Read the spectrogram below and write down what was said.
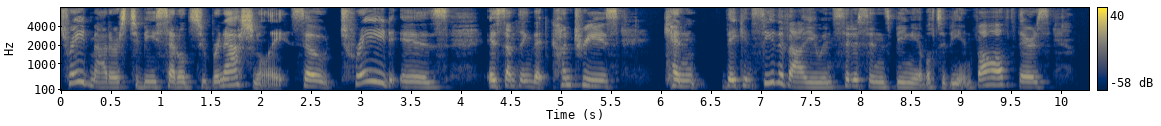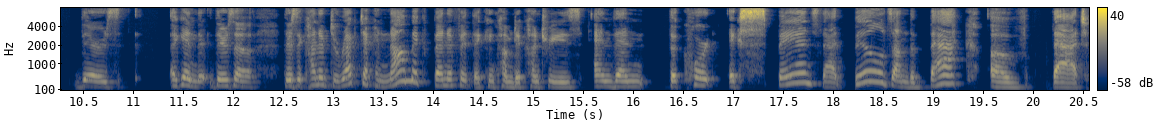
trade matters to be settled supranationally. So trade is is something that countries can they can see the value in citizens being able to be involved. There's there's again there's a there's a kind of direct economic benefit that can come to countries and then the court expands that builds on the back of that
